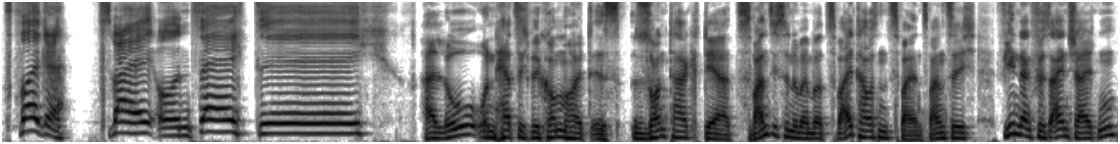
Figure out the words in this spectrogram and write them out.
Folge 62. Hallo und herzlich willkommen. Heute ist Sonntag, der 20. November 2022. Vielen Dank fürs Einschalten.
